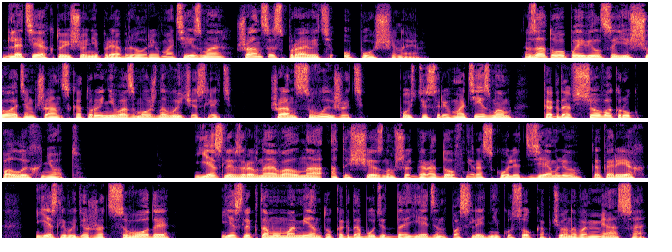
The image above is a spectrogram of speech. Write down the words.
Для тех, кто еще не приобрел ревматизма, шанс исправить упущенное. Зато появился еще один шанс, который невозможно вычислить. Шанс выжить, пусть и с ревматизмом, когда все вокруг полыхнет. Если взрывная волна от исчезнувших городов не расколет землю, как орех, если выдержат своды, если к тому моменту, когда будет доеден последний кусок копченого мяса,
